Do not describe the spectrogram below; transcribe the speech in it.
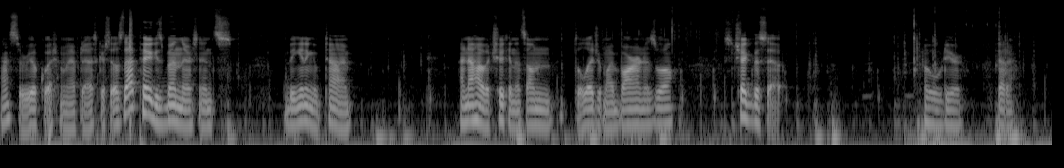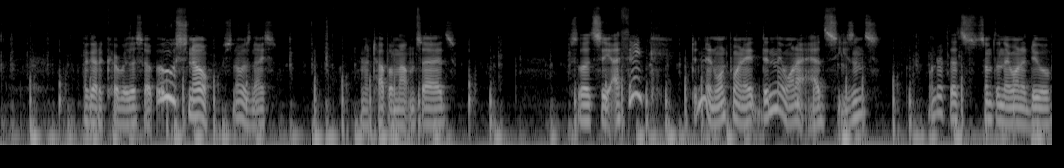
That's the real question we have to ask ourselves. That pig has been there since the beginning of time. I now have a chicken that's on the ledge of my barn as well. So check this out. Oh dear. I gotta I gotta cover this up. Ooh, snow. Snow is nice. On the top of mountainsides. So let's see. I think didn't in 1.8 didn't they want to add seasons? Wonder if that's something they want to do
